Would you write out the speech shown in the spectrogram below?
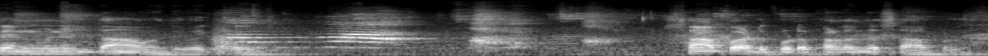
டென் மினிட் தான் ஆகுது வைக்கிறது. சாப்பாடு கூட கலந்து சாப்பிடலாம்.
